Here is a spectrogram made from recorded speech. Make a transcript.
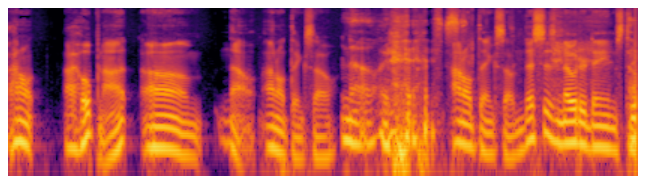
I don't. I hope not. Um, no, I don't think so. No, it is. I don't think so. This is Notre Dame's time.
